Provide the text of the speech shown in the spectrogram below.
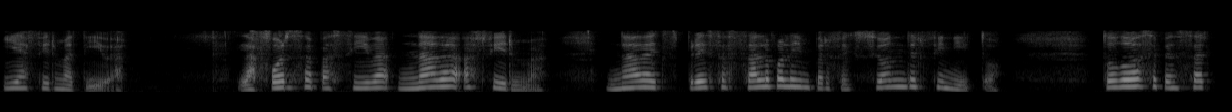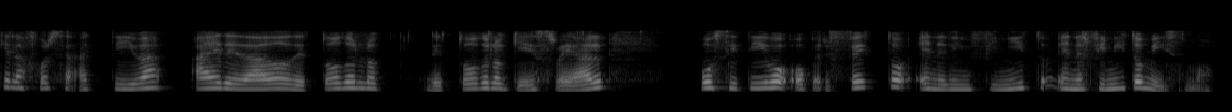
y afirmativa. La fuerza pasiva nada afirma, nada expresa salvo la imperfección del finito. Todo hace pensar que la fuerza activa ha heredado de todo lo, de todo lo que es real, positivo o perfecto en el infinito, en el finito mismo.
